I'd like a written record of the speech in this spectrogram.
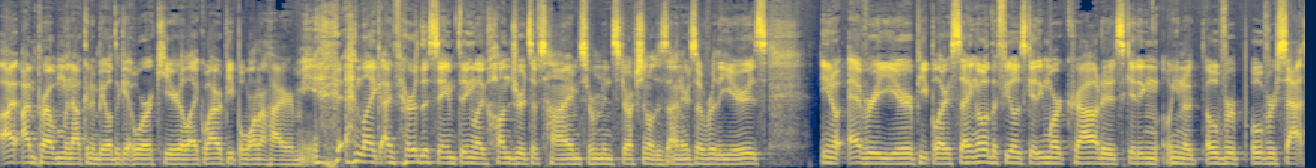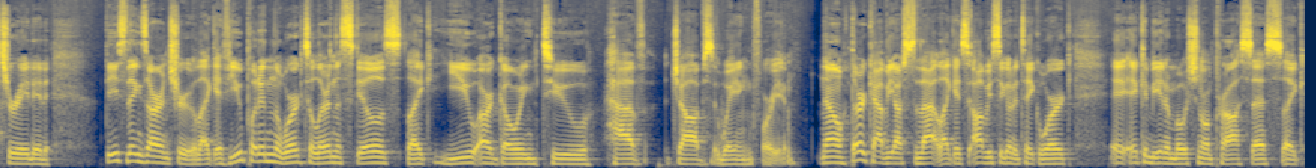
I, am probably not going to be able to get work here. Like, why would people want to hire me? and like, I've heard the same thing like hundreds of times from instructional designers over the years. You know, every year people are saying, "Oh, the field is getting more crowded. It's getting you know over oversaturated." These things aren't true. Like, if you put in the work to learn the skills, like you are going to have jobs waiting for you. Now, there are caveats to that. Like, it's obviously going to take work. It, it, can be an emotional process. Like,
